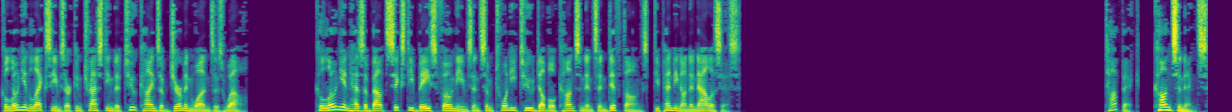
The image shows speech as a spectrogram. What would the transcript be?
Colognian lexemes are contrasting the two kinds of German ones as well. Colognian has about 60 base phonemes and some 22 double consonants and diphthongs, depending on analysis. Consonants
